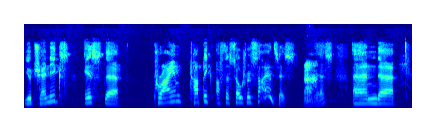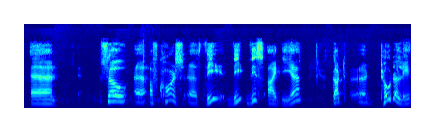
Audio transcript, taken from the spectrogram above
eugenics is the prime topic of the social sciences. Ah. Yes, and uh, uh, so uh, of course uh, the the this idea got uh, totally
